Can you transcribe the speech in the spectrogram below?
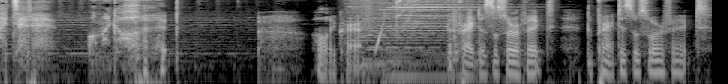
I did it! Oh my god. Holy crap. The practice was perfect. The practice was perfect.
